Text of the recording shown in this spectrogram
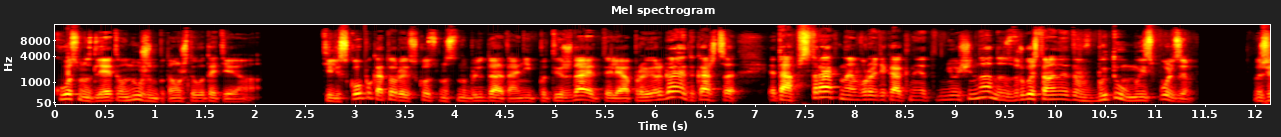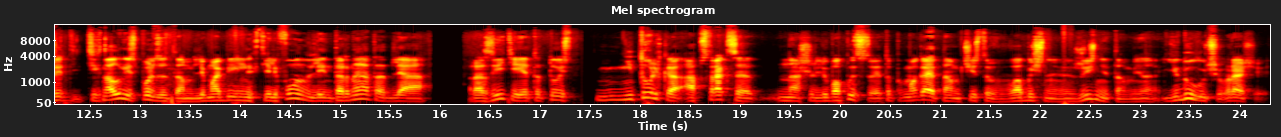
Космос для этого нужен, потому что вот эти телескопы, которые с космоса наблюдают, они подтверждают или опровергают. И кажется, это абстрактно, вроде как это не очень надо. Но с другой стороны, это в быту мы используем. Потому что эти технологии используют там для мобильных телефонов, для интернета, для развития. Это то есть не только абстракция наше любопытство, это помогает нам чисто в обычной жизни там еду лучше выращивать,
